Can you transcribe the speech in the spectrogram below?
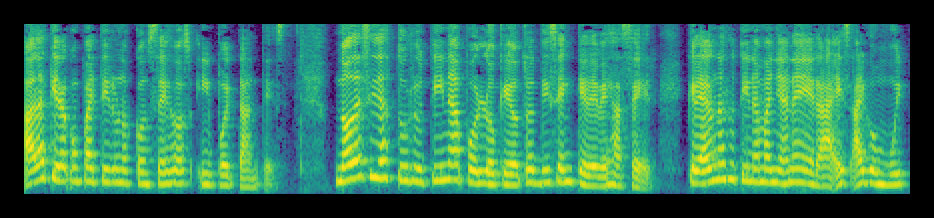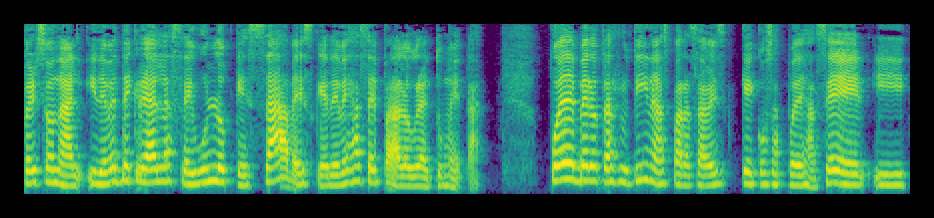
Ahora quiero compartir unos consejos importantes. No decidas tu rutina por lo que otros dicen que debes hacer. Crear una rutina mañanera es algo muy personal y debes de crearla según lo que sabes que debes hacer para lograr tu meta. Puedes ver otras rutinas para saber qué cosas puedes hacer y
